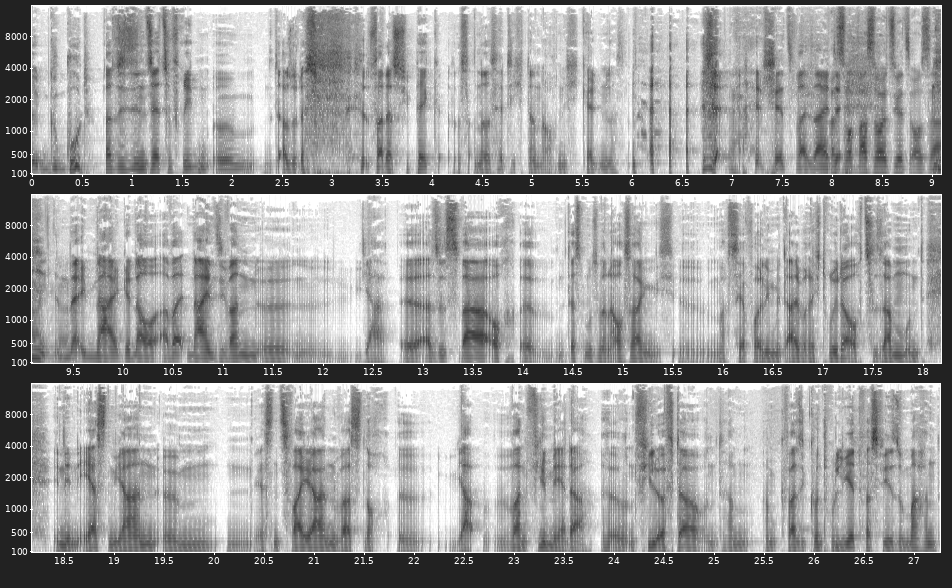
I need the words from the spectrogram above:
Äh, gut, also sie sind sehr zufrieden. Ähm, also das, das war das Feedback. Das andere hätte ich dann auch nicht gelten lassen. Schätz beiseite. Was, was sollst du jetzt auch sagen? nein, nein, genau. Aber nein, sie waren äh, ja, äh, also es war auch, äh, das muss man auch sagen. Ich äh, mache es ja vor allem mit Albrecht Röder auch zusammen und in den ersten Jahren, ähm, ersten zwei Jahren war es noch, äh, ja, waren viel mehr da äh, und viel öfter und haben haben quasi kontrolliert, was wir so machen.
